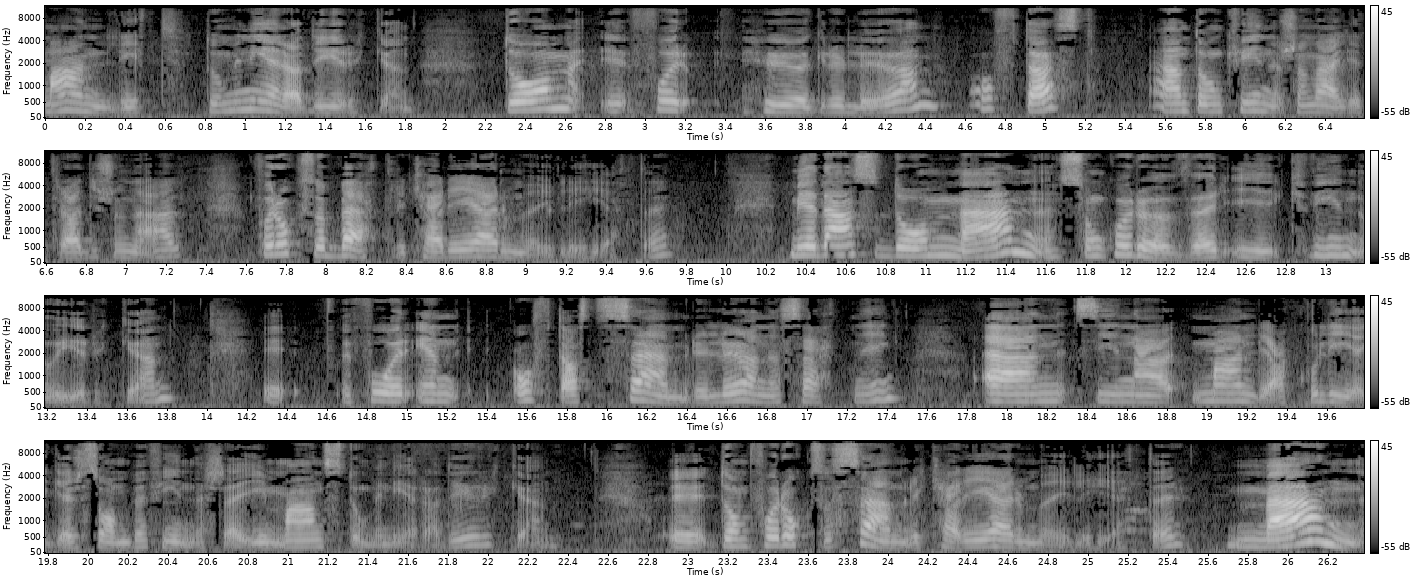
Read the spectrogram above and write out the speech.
manligt dominerade yrken, de eh, får högre lön oftast än de kvinnor som väljer traditionellt, får också bättre karriärmöjligheter. Medan de män som går över i kvinnoyrken eh, får en oftast sämre lönesättning än sina manliga kollegor som befinner sig i mansdominerade yrken. Eh, de får också sämre karriärmöjligheter, men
